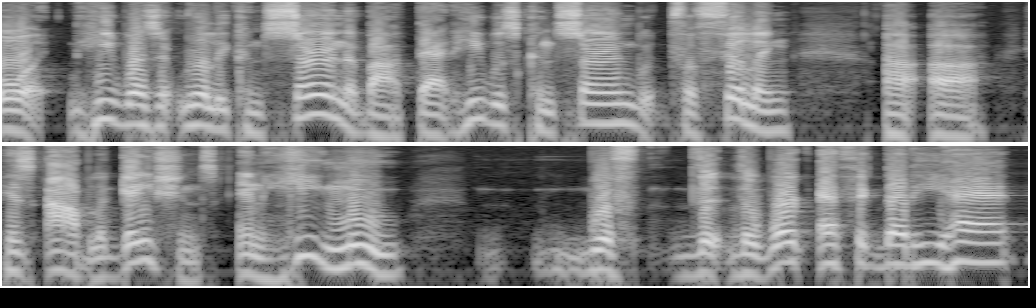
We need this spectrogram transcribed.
or he wasn't really concerned about that. He was concerned with fulfilling uh, uh, his obligations, and he knew with the, the work ethic that he had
